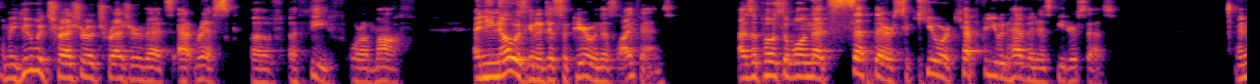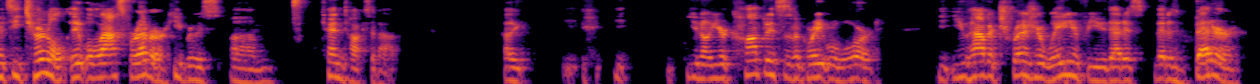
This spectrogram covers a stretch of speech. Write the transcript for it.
I mean, who would treasure a treasure that's at risk of a thief or a moth and you know is going to disappear when this life ends, as opposed to one that's set there, secure, kept for you in heaven, as Peter says? And it's eternal, it will last forever, Hebrews um, 10 talks about. Uh, you know, your confidence is a great reward. You have a treasure waiting for you that is that is better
